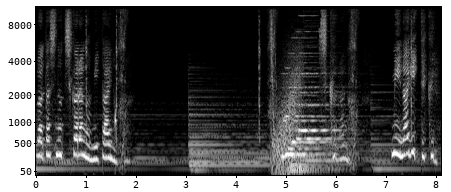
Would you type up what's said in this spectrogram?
私の力が見たいのか。力がみなぎってくる。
